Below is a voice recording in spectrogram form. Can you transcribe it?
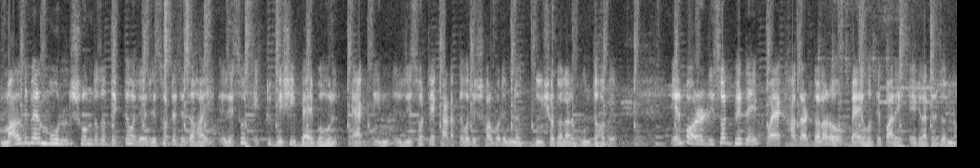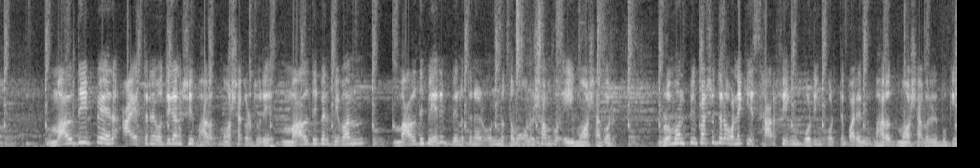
মালদ্বীপের মূল সৌন্দর্য দেখতে হলে রিসোর্টে যেতে হয়। রিসোর্ট একটু বেশি ব্যয়বহুল। একদিন রিসোর্টে কাটাতে হলে সর্বনিম্ন দুইশো ডলার গুনতে হবে। এরপর রিসোর্ট ভেটে কয়েক হাজার ডলারও ব্যয় হতে পারে এক রাতের জন্য। মালদ্বীপের আয়তনের অধিকাংশই ভারত মহাসাগর জুড়ে। মালদ্বীপের বিমান, মালদ্বীপের বিনোদনের অন্যতম অনুষঙ্গ এই মহাসাগর। ভ্রমণ পিপাসুদের অনেকে সার্ফিং, বোটিং করতে পারেন ভারত মহাসাগরের বুকে।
